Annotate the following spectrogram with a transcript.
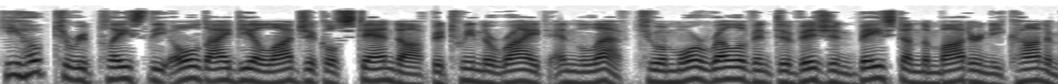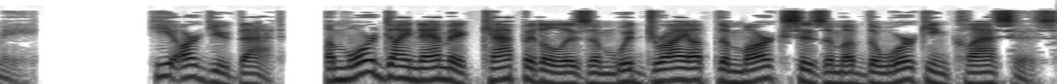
He hoped to replace the old ideological standoff between the right and left to a more relevant division based on the modern economy. He argued that, "...a more dynamic capitalism would dry up the Marxism of the working classes."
